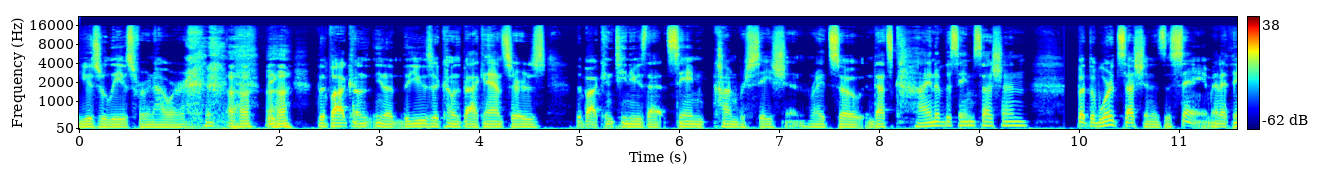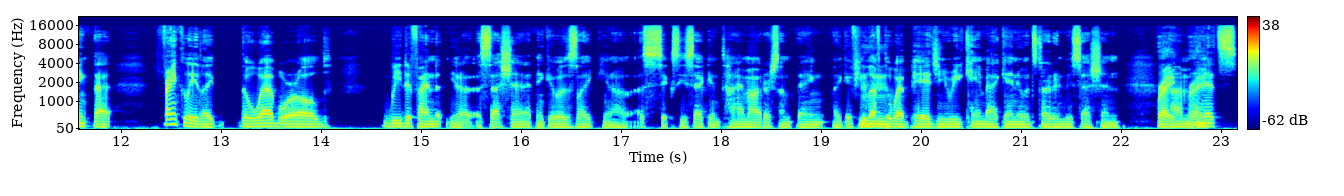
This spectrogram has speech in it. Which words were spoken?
the user leaves for an hour. uh-huh, they, uh-huh. The bot comes, you know, the user comes back, answers. The bot continues that same conversation, right? So that's kind of the same session, but the word session is the same. And I think that, frankly, like the web world, we defined, you know, a session. I think it was like, you know, a sixty second timeout or something. Like if you mm-hmm. left the web page and you came back in, it would start a new session. Right. Um, right. And it's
